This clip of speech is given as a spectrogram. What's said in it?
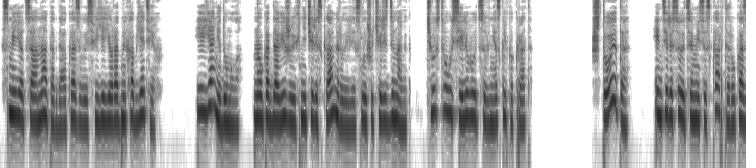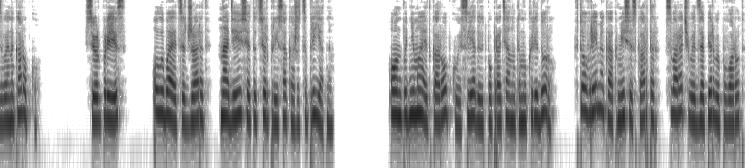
Смеется она, когда оказываюсь в ее родных объятиях. И я не думала, но когда вижу их не через камеру или слышу через динамик, чувства усиливаются в несколько крат. «Что это?» — интересуется миссис Картер, указывая на коробку. «Сюрприз!» — улыбается Джаред. Надеюсь, этот сюрприз окажется приятным. Он поднимает коробку и следует по протянутому коридору, в то время как миссис Картер сворачивает за первый поворот,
